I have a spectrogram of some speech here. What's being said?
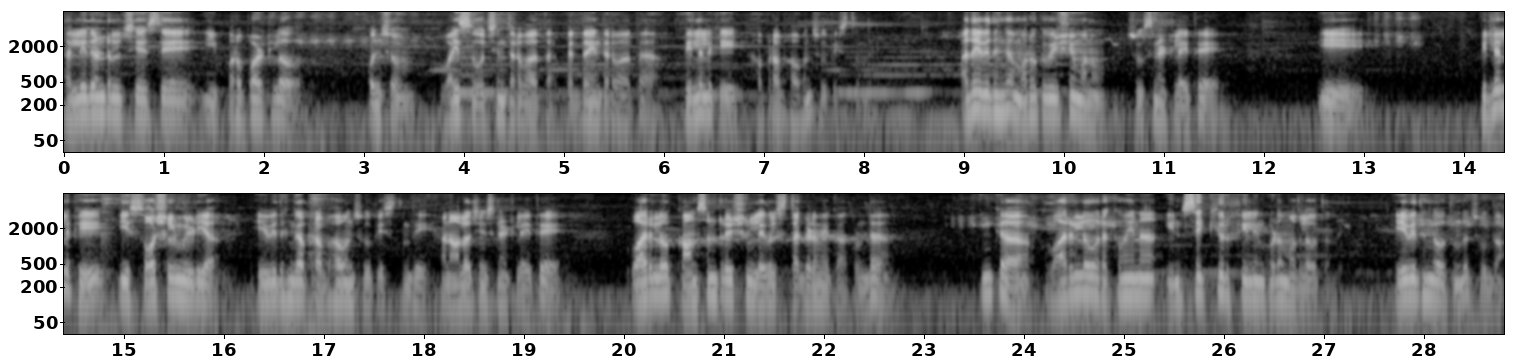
తల్లిదండ్రులు చేసే ఈ పొరపాటులో కొంచెం వయసు వచ్చిన తర్వాత పెద్ద అయిన తర్వాత పిల్లలకి ఆ ప్రభావం చూపిస్తుంది. అదేవిధంగా మరొక విషయం మనం చూసినట్లయితే ఈ పిల్లలకి ఈ సోషల్ మీడియా ఏ విధంగా ప్రభావం చూపిస్తుంది అని ఆలోచించినట్లయితే వారిలో కాన్సన్ట్రేషన్ లెవెల్స్ తగ్గడమే కాకుండా ఇంకా వారిలో రకమైన ఇన్సెక్యూర్ ఫీలింగ్ కూడా మొదలవుతుంది. ఏ విధంగా అవుతుందో చూద్దాం.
